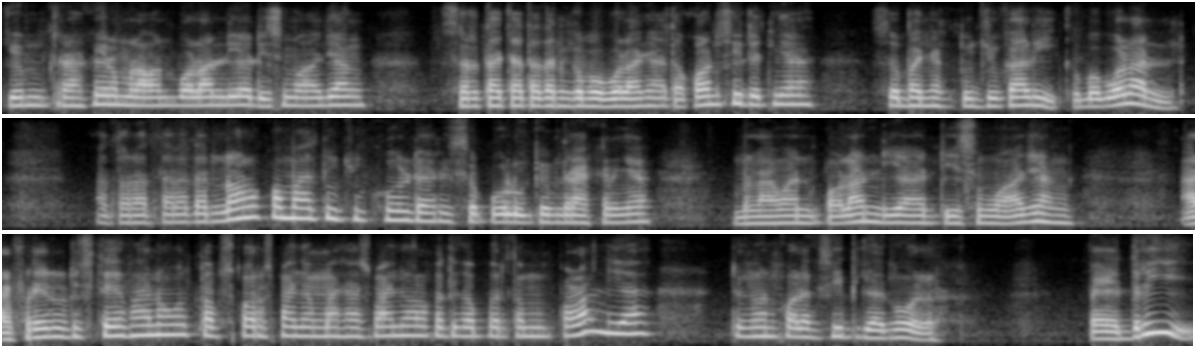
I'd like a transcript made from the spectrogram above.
game terakhir melawan Polandia di semua ajang serta catatan kebobolannya atau considednya sebanyak 7 kali kebobolan atau rata-rata 0,7 gol dari 10 game terakhirnya melawan Polandia di semua ajang. Alfredo Di Stefano top skor sepanjang masa Spanyol ketika bertemu Polandia dengan koleksi 3 gol. Pedri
